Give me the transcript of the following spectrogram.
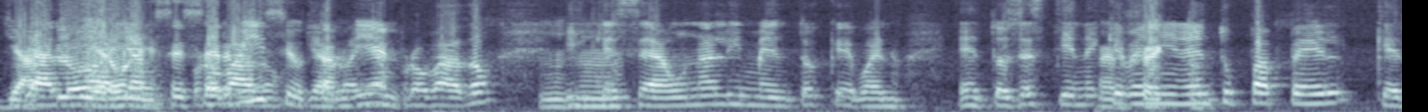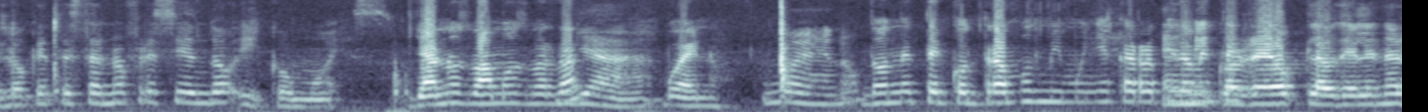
ya, lo dieron ese servicio ya también. Lo probado y que sea un alimento que bueno, entonces tiene que venir en tu papel qué es lo que te están ofreciendo y cómo es. Ya nos vamos, ¿verdad? Ya. Bueno. Bueno. ¿Dónde te encontramos mi muñeca rápidamente? En mi correo claudielena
